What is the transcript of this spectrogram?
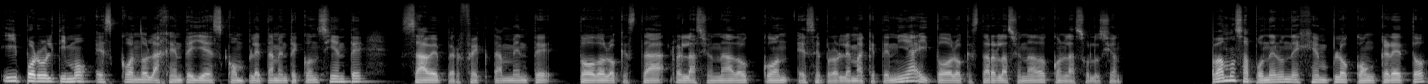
Y por último, es cuando la gente ya es completamente consciente, sabe perfectamente todo lo que está relacionado con ese problema que tenía y todo lo que está relacionado con la solución. Vamos a poner un ejemplo concreto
